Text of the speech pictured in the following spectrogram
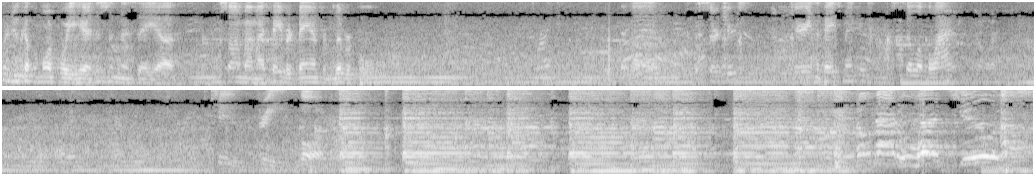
I'm going to do a couple more for you here. This one is a uh, song by my favorite band from Liverpool. Uh, the Searchers, Gerry and the Pacemakers, Cilla Black. Two, three, four. you are.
